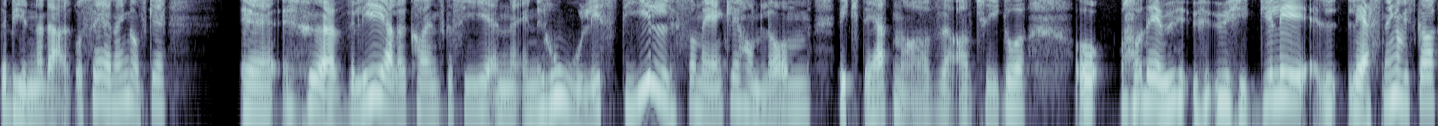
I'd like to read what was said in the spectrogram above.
Det begynder der. Og så er det en ganske eh, høvelig, eller hvad en skal sige, en, en rolig stil, som egentlig handler om vigtigheden av, av krig. Og, og, og det er jo uhyggelig læsning, og vi skal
